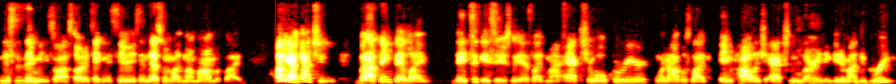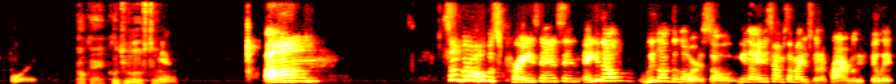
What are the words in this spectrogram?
this is in me. So I started taking it serious. And that's when like my mom was like, oh yeah, I got you. But I think that like they took it seriously as like my actual career when I was like in college, actually Okay. learning and getting my degree for it. Okay, who'd you lose to? Yeah. Um, some girl who was praise dancing, and you know, we love the Lord, so you know, anytime somebody's gonna cry and really feel it,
